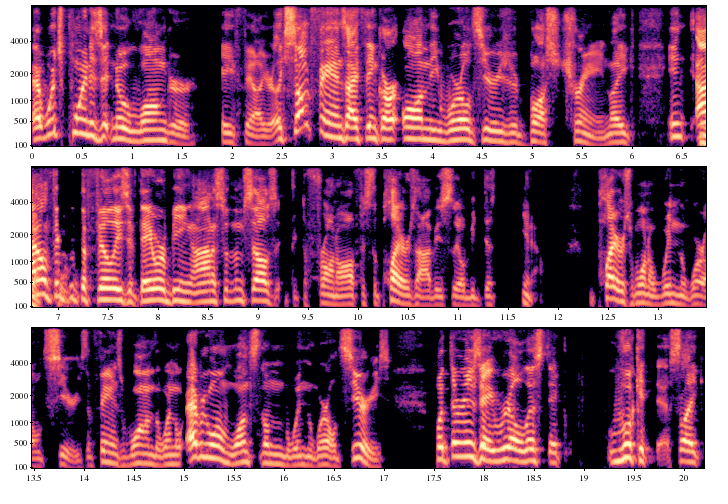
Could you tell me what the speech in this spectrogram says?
at which point is it no longer a failure. Like some fans, I think, are on the World Series or bust train. Like, in, I don't think that the Phillies, if they were being honest with themselves, I think the front office, the players obviously will be, dis- you know, the players want to win the World Series. The fans want them to win. The, everyone wants them to win the World Series. But there is a realistic look at this. Like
